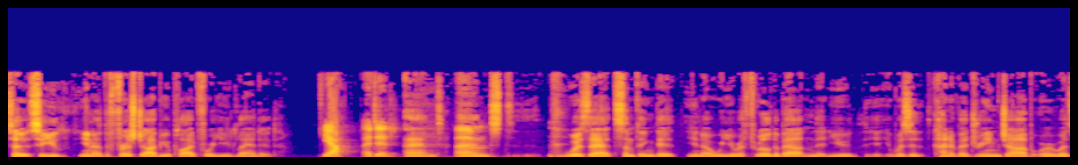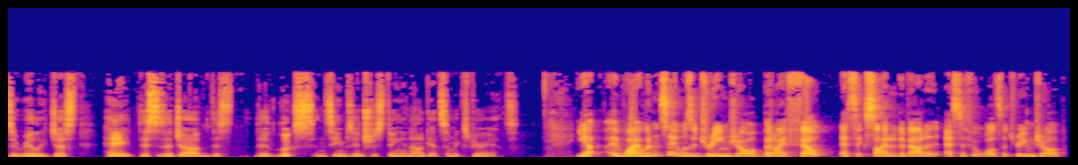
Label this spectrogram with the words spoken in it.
So so you you know the first job you applied for you landed yeah, I did. and um, and was that something that you know were you were thrilled about and that you was it kind of a dream job or was it really just hey this is a job this that looks and seems interesting and I'll get some experience. Yeah, well, I wouldn't say it was a dream job, but I felt as excited about it as if it was a dream job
